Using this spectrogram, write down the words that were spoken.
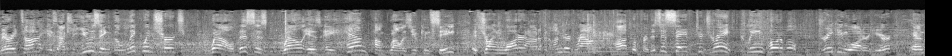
Merita is actually using the liquid church well. This is well is a hand pump well, as you can see. It's drawing water out of an underground aquifer. This is safe to drink, clean, potable drinking water here. And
